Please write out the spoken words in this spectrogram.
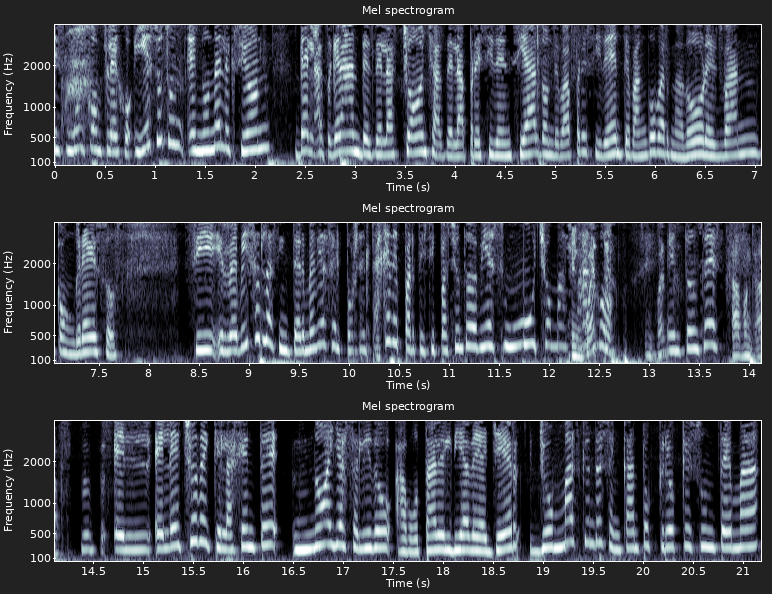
Es muy complejo. Y eso es un- en una elección de las grandes, de las chonchas, de la presidencial, donde va presidente, van gobernadores, van congresos. Si revisas las intermedias, el porcentaje de participación todavía es mucho más 50, bajo. 50. Entonces, Half and half. el, el hecho de que la gente no haya salido a votar el día de ayer, yo más que un desencanto creo que es un tema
